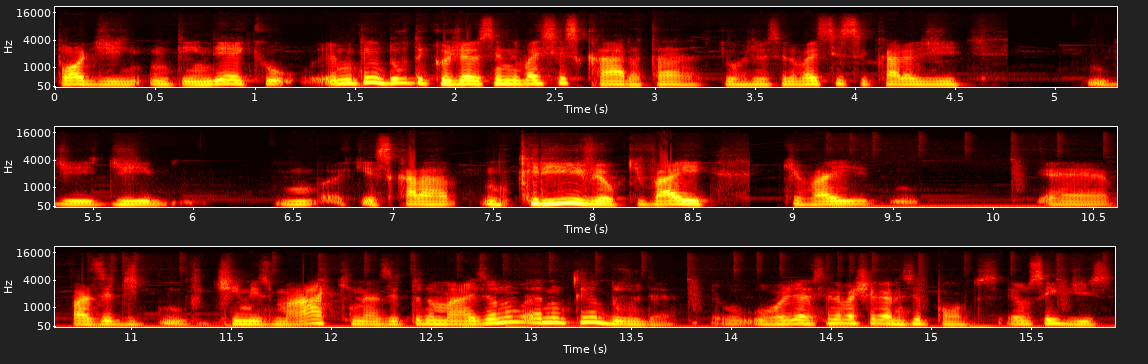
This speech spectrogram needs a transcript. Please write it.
pode entender é que o- eu não tenho dúvida que o Rogério Senna vai ser esse cara, tá? Que o Rogério Senna vai ser esse cara de, de, de esse cara incrível que vai que vai é, fazer de times máquinas e tudo mais. Eu não, eu não tenho dúvida. O Rogério Senna vai chegar nesse ponto. Eu sei disso.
